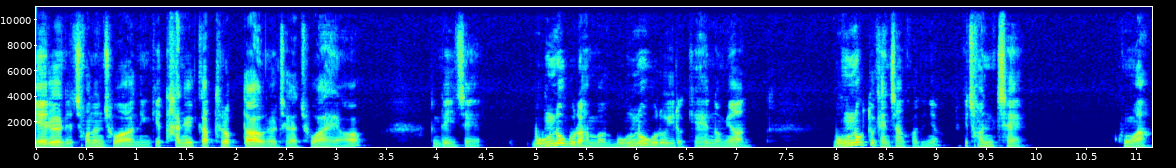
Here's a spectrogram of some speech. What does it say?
얘를 저는 좋아하는 게 단일값 드롭다운을 제가 좋아해요. 근데 이제 목록으로 한번 목록으로 이렇게 해놓으면 목록도 괜찮거든요. 이렇게 전체 공학,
